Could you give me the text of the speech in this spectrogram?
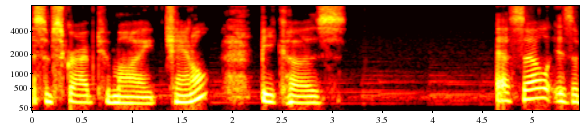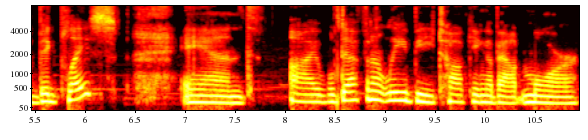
subscribe to my channel because SL is a big place and I will definitely be talking about more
